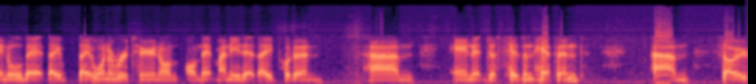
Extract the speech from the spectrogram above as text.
and all that they they want a return on, on that money that they put in, um, and it just hasn't happened. Um, so,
